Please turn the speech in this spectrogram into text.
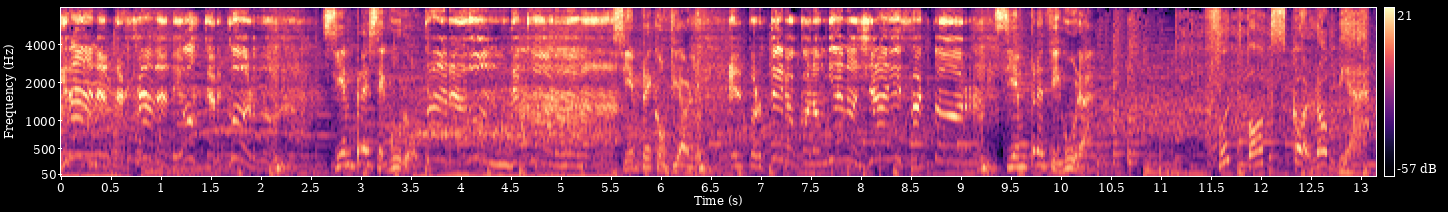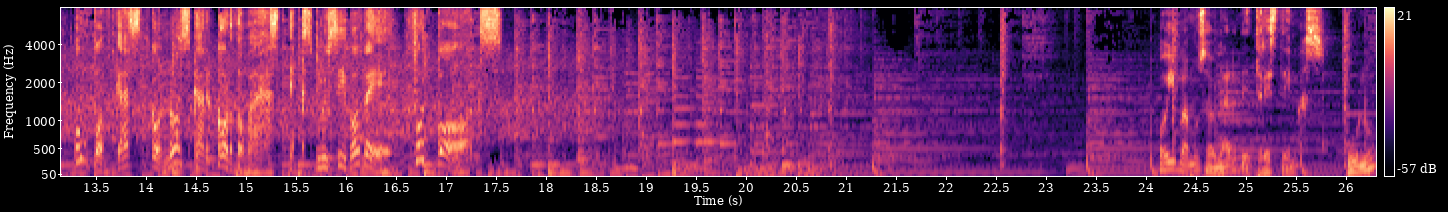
Gran atajada de Oscar Córdoba. Siempre seguro. Paradón de Córdoba. Siempre confiable. El portero colombiano ya es factor. Siempre figura. Footbox Colombia, un podcast con Oscar Córdoba, exclusivo de Footbox. Hoy vamos a hablar de tres temas. Uno,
